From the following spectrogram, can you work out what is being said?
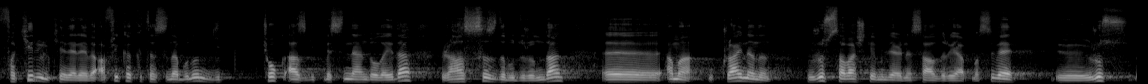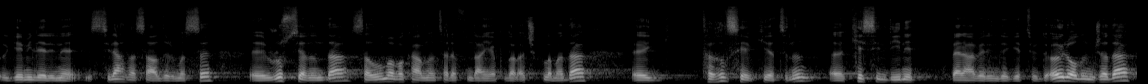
fakir ülkelere ve Afrika kıtasına bunun git, çok az gitmesinden dolayı da rahatsızdı bu durumdan. Ee, ama Ukrayna'nın Rus savaş gemilerine saldırı yapması ve e, Rus gemilerine silahla saldırması e, Rusya'nın da Savunma Bakanlığı tarafından yapılan açıklamada e, tahıl sevkiyatının e, kesildiğini beraberinde getirdi. Öyle olunca da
